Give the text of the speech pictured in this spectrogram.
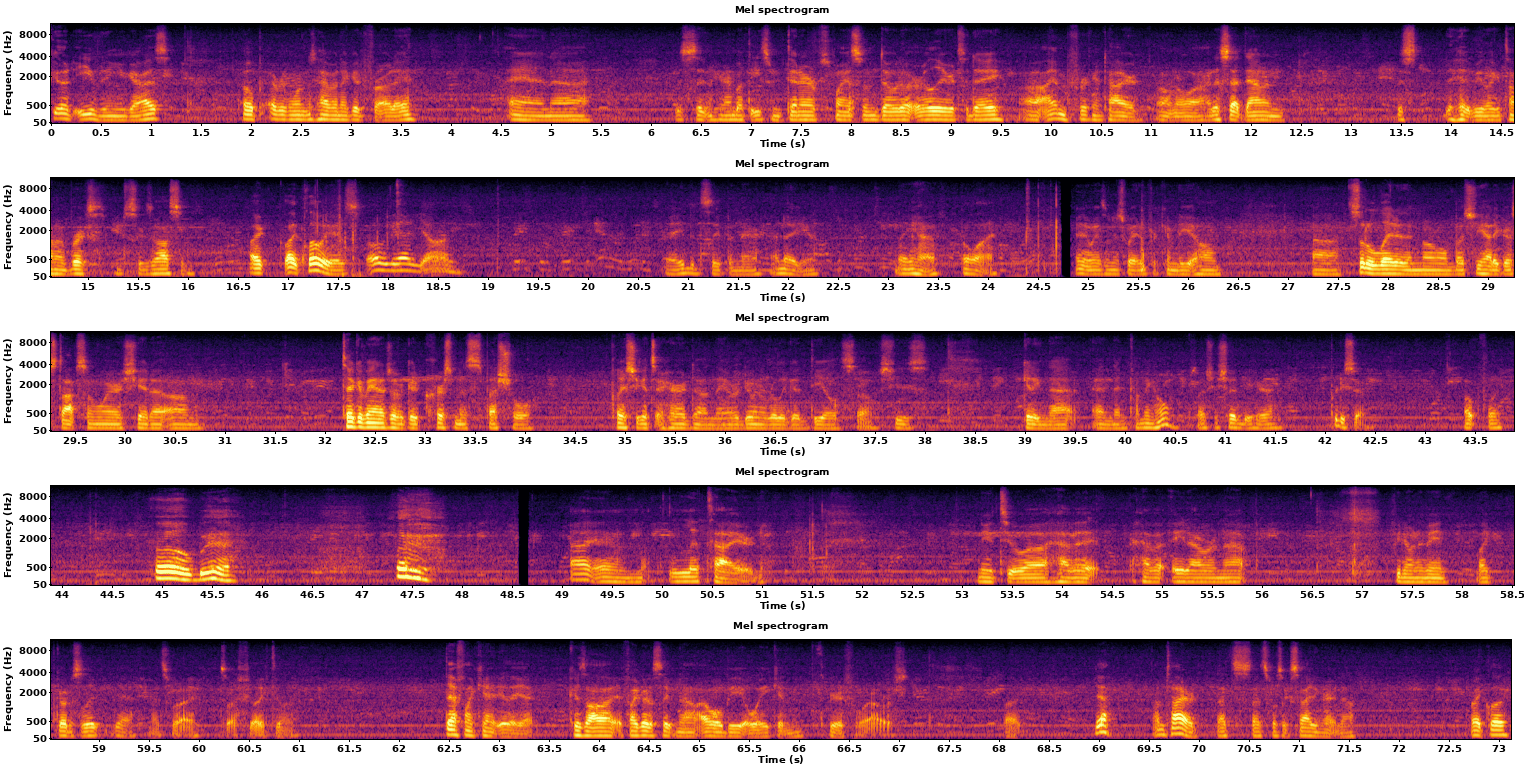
Good evening, you guys. Hope everyone's having a good Friday. And uh, just sitting here, I'm about to eat some dinner. Playing some Dota earlier today. Uh, I am freaking tired. I don't know why. I just sat down and just hit me like a ton of bricks. I'm just exhausted. Like like Chloe is. Oh yeah, yawn. Yeah, you've been sleeping there. I know you. No, you have. Don't lie. Anyways, I'm just waiting for Kim to get home. Uh, it's a little later than normal, but she had to go stop somewhere. She had to um, take advantage of a good Christmas special place she gets her hair done. They were doing a really good deal, so she's getting that and then coming home. So she should be here pretty soon, hopefully. Oh man. I am lit tired. Need to uh, have it have an eight hour nap. If you know what I mean. Like go to sleep. Yeah, that's what I that's what I feel like doing. Definitely can't do that yet. Cause I, if I go to sleep now, I will be awake in three or four hours. But yeah, I'm tired. That's that's what's exciting right now. Right, Chloe?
